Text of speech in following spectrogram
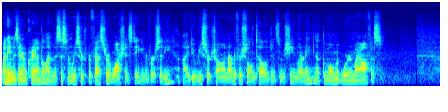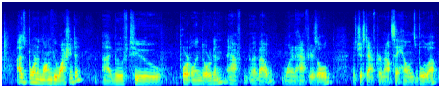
My name is Aaron Crandall. I'm an assistant research professor at Washington State University. I do research on artificial intelligence and machine learning. At the moment, we're in my office. I was born in Longview, Washington. I moved to Portland, Oregon, after about one and a half years old. It was just after Mount St. Helens blew up.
